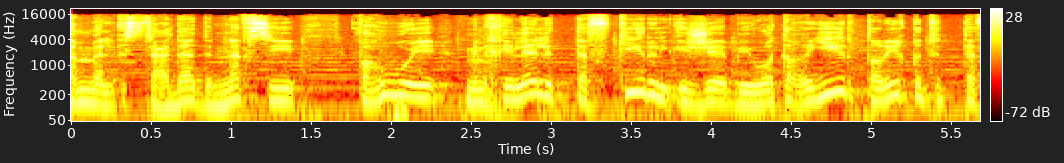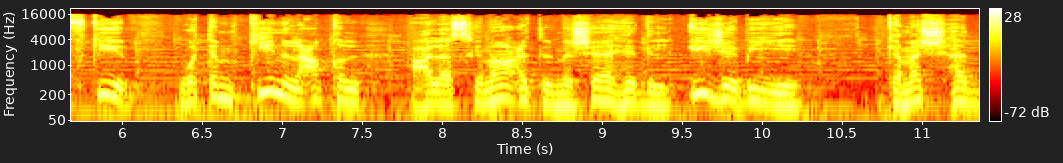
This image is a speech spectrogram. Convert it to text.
أما الاستعداد النفسي فهو من خلال التفكير الإيجابي وتغيير طريقة التفكير وتمكين العقل على صناعة المشاهد الإيجابية كمشهد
